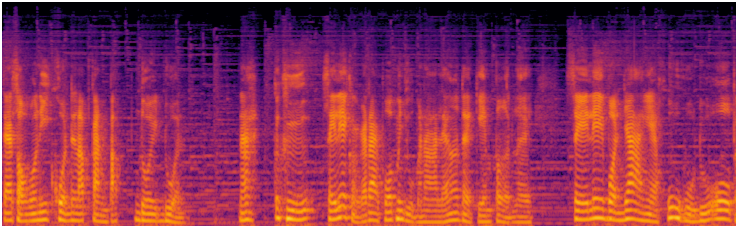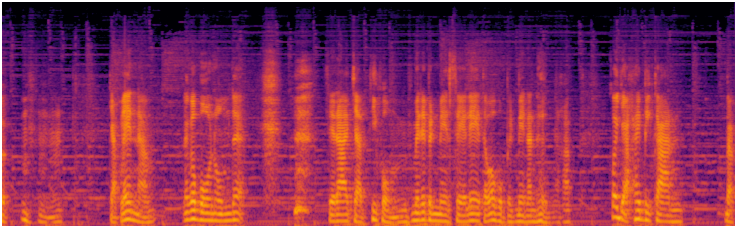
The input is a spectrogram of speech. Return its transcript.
แต่สองตัวนี้ควรได้รับการปรับโดยด่วนนะก็คือเซเล่ก่อนก็ได้เพราะว่ามันอยู่มานานแล้วตั้งแต่เกมเปิดเลยเซเล่บอลย่าเนี่ยคู่หูดูโอแบบอื้อหืออยากเล่นนะแล้วก็โบนมด้วยเสียดายจัดที่ผมไม่ได้เป็นเมนเซเล่แต่ว่าผมเป็นเมนอันเหิงนะครับ ก็อยากให้มีการแบบ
